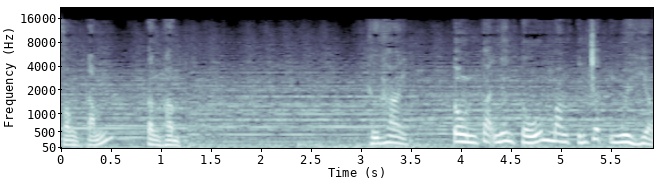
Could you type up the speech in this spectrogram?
phòng tắm, tầng hầm. Thứ hai, tồn tại nhân tố mang tính chất nguy hiểm.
